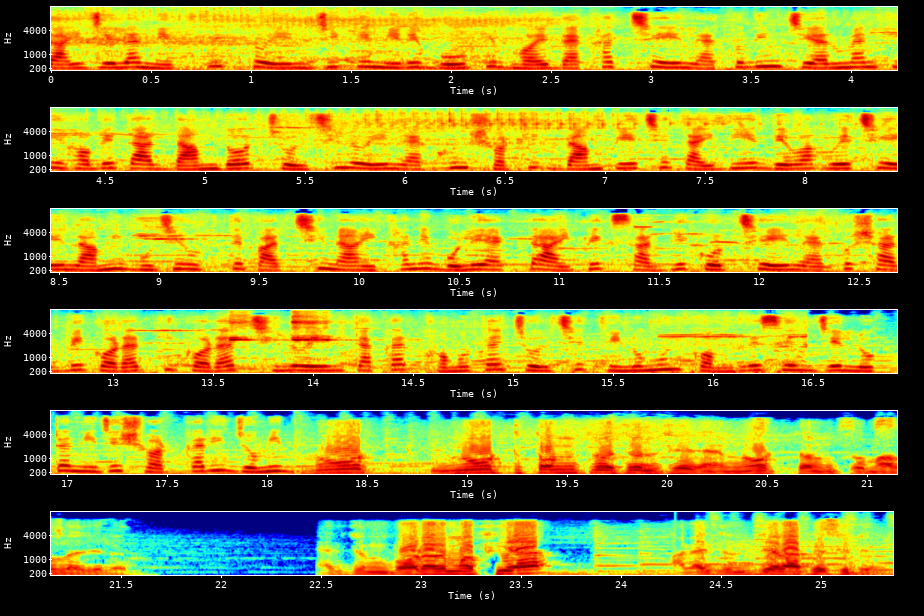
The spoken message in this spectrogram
দায়ী জেলা নেতৃত্ব এলজিকে মেরে বউকে ভয় দেখাচ্ছে এল, এতদিন চেয়ারম্যান কে হবে তার দাম দর চলছিল এল, এখন সঠিক দাম পেয়েছে তাই দিয়ে দেওয়া হয়েছে এল, আমি বুঝে উঠতে পারছি না, এখানে বলে একটা আইপেক সার্ভে করছে এল, এত সার্ভে করার কি করার ছিল এল, টাকার ক্ষমতায় চলছে তৃণমূল কংগ্রেস এল, যে লোকটা নিজে সরকারি জমি নোট নোট তন্ত্র চলছে নোট তন্ত্র মালদা জেলাতে একজন বর্ডার মাফিয়া আর একজন জেলা প্রেসিডেন্ট।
